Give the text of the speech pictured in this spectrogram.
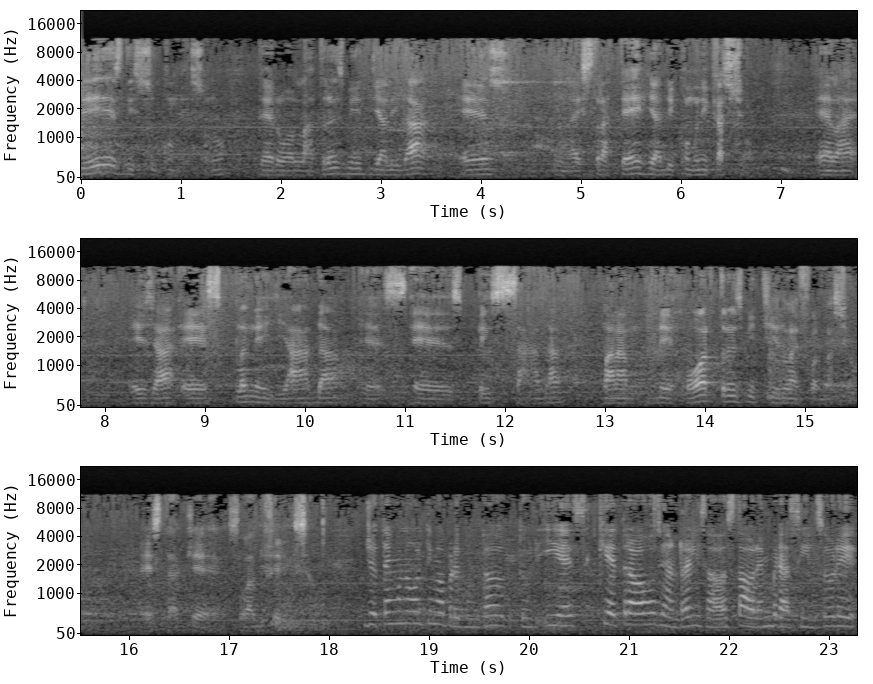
desde su comienzo, ¿no? Pero la transmedialidad es una estrategia de comunicación. Ela, ella es planeada, es, es pensada para mejor transmitir la información. Esta que es la diferencia. Yo tengo una última pregunta, doctor, y es ¿qué trabajos se han realizado hasta ahora en Brasil sobre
